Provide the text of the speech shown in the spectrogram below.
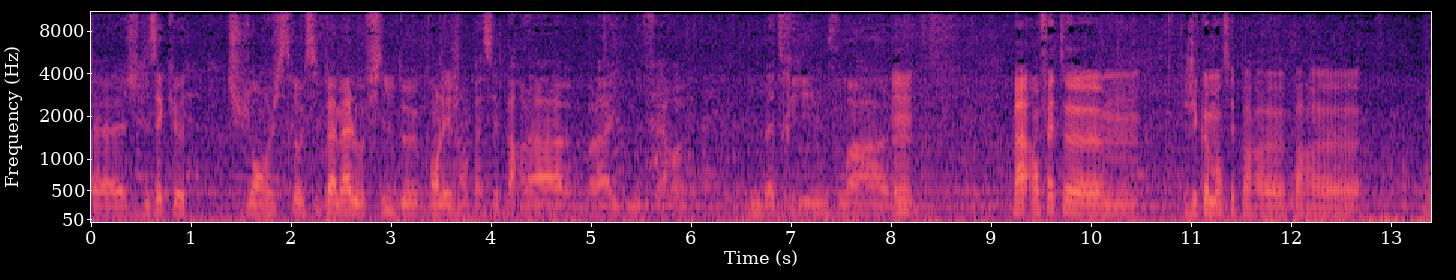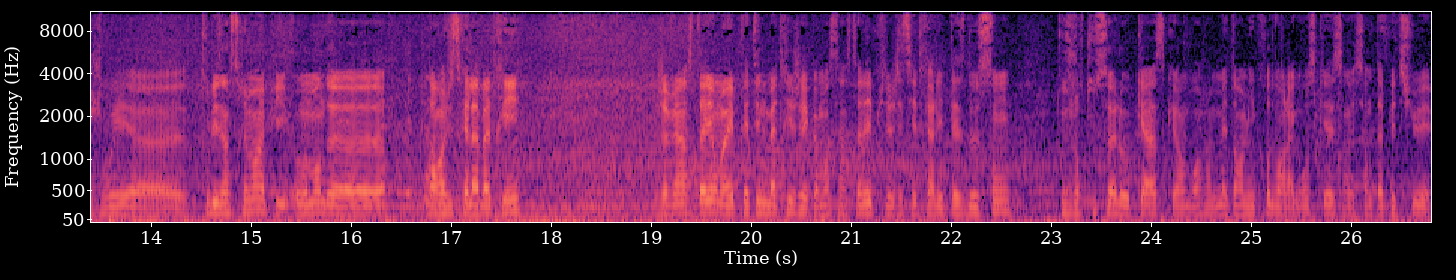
euh, je disais que tu enregistrais aussi pas mal au fil de quand les gens passaient par là. euh, voilà, ils venaient faire euh, une batterie, une voix. euh, Mm. Bah en fait, j'ai commencé par, par jouer tous les instruments et puis au moment de- d'enregistrer la batterie, j'avais installé, on m'avait prêté une batterie, j'avais commencé à installer, puis j'ai essayé de faire les tests de son, toujours tout seul au casque, en, mettant un micro devant la grosse caisse, en essayant de taper dessus.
